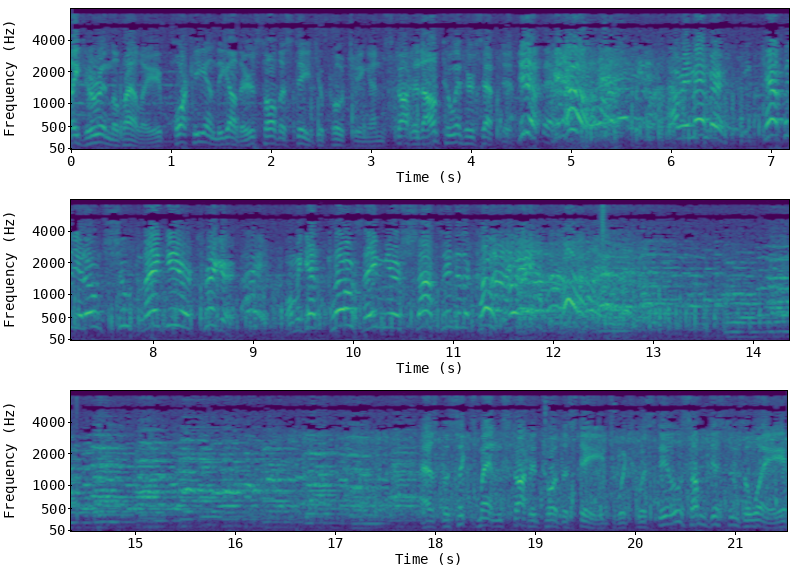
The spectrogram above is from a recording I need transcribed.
Later in the valley, Porky and the others saw the stage approaching and started out to intercept it. Get up there. Go! Now remember, be careful you don't shoot Lanky or Trigger. When we get close, aim your shots into the coach. As the six men started toward the stage, which was still some distance away,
